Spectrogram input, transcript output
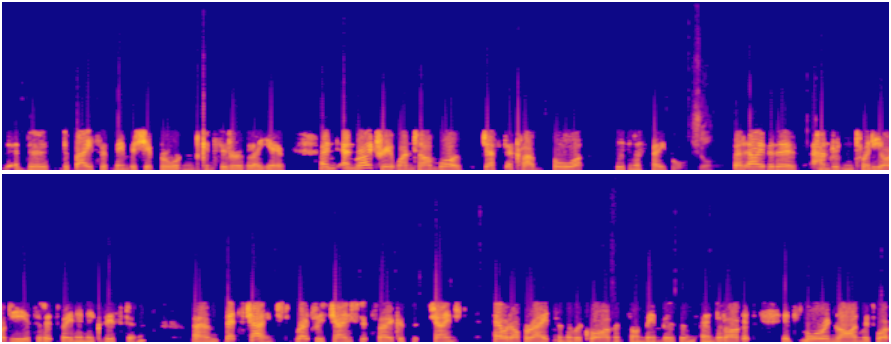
the the base of membership broadened considerably. Yeah, And and Rotary at one time was just a club for business people. Sure. But over the 120 odd years that it's been in existence, um, that's changed. Rotary's changed its focus. It's changed how it operates and the requirements on members and, and the like. It, it's more in line with what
